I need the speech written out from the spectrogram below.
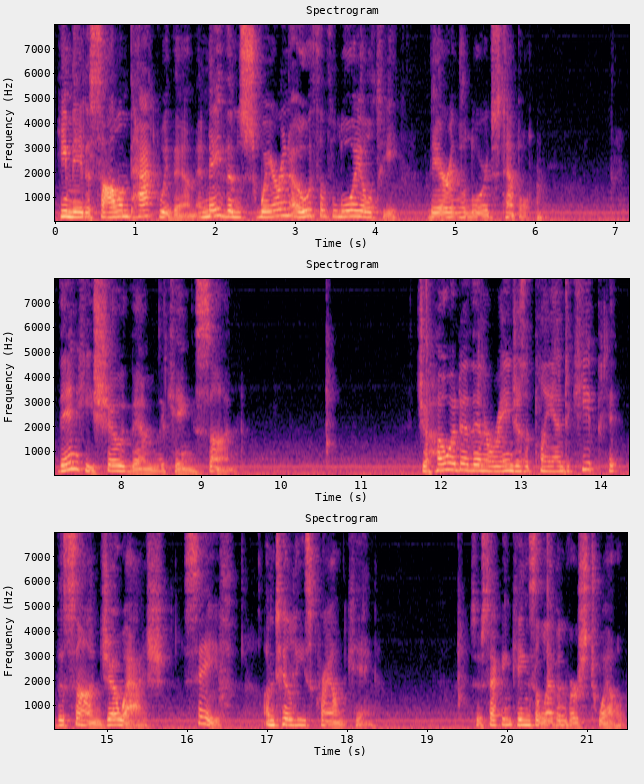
He made a solemn pact with them and made them swear an oath of loyalty there in the Lord's temple. Then he showed them the king's son. Jehoiada then arranges a plan to keep the son, Joash, safe until he's crowned king. So 2 Kings 11, verse 12.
